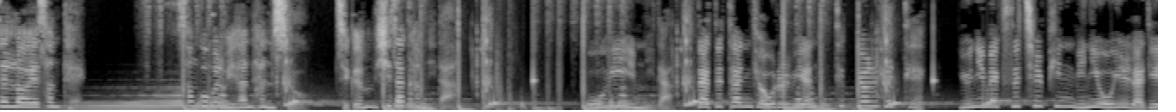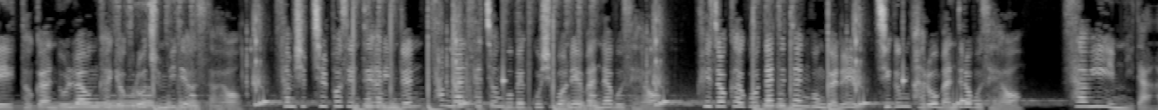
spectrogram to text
셀러의 선택. 성공을 위한 한 수. 지금 시작합니다. 5위입니다. 따뜻한 겨울을 위한 특별 혜택. 유니맥스 7핀 미니 오일 라디에이터가 놀라운 가격으로 준비되었어요. 37% 할인된 34,990원에 만나보세요. 쾌적하고 따뜻한 공간을 지금 바로 만들어보세요. 4위입니다.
